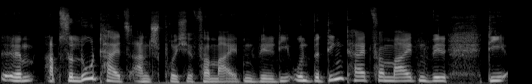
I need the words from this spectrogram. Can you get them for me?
ähm, Absolutheitsansprüche vermeiden will, die Unbedingtheit vermeiden will, die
